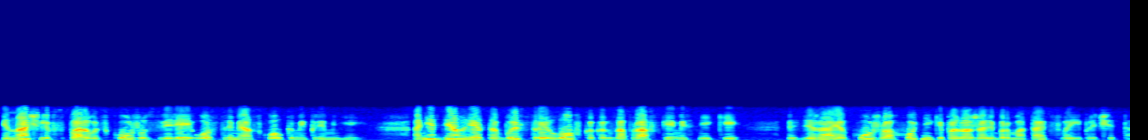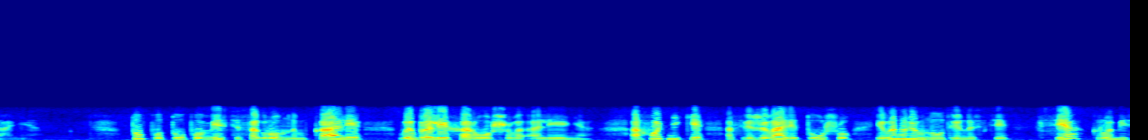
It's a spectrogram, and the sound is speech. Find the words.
и начали вспарывать кожу зверей острыми осколками кремней. Они делали это быстро и ловко, как заправские мясники. Сдирая кожу, охотники продолжали бормотать свои причитания. Тупу-тупу вместе с огромным калли выбрали хорошего оленя. Охотники освежевали тушу и вынули внутренности, все, кроме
